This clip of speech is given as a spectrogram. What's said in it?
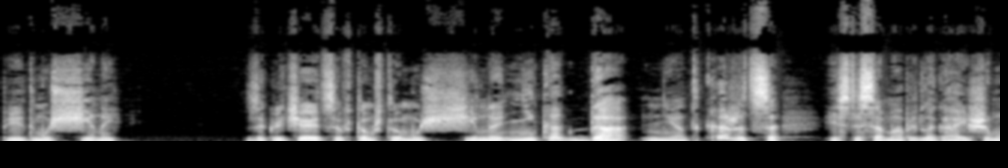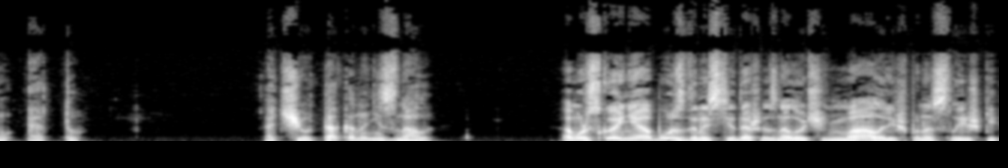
перед мужчиной заключается в том, что мужчина никогда не откажется, если сама предлагаешь ему это. Отчего так она не знала. О мужской необузданности Даша знала очень мало, лишь понаслышке.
